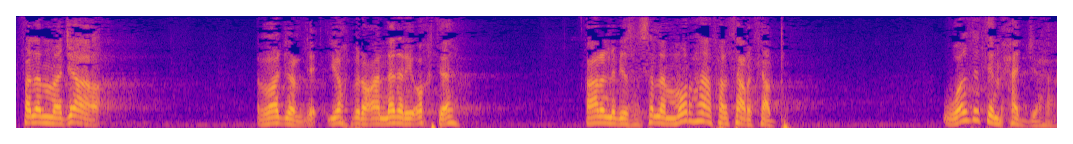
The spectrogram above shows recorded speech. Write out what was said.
فلما جاء الرجل يخبر عن نذر أخته قال النبي صلى الله عليه وسلم مرها فلتركب. ولتتم حجها.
